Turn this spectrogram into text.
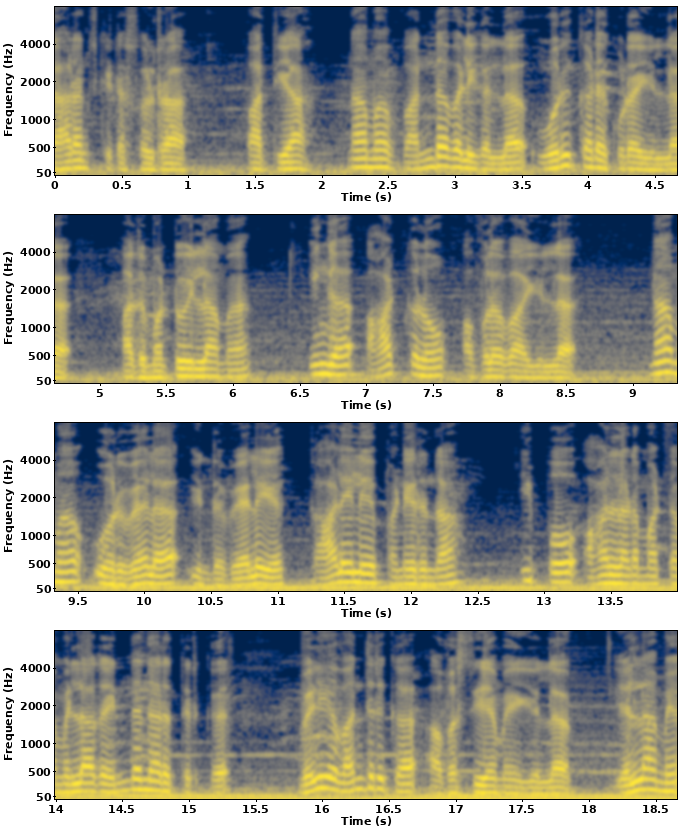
லாரன்ஸ் கிட்ட சொல்கிறா பாத்தியா நாம் வந்த வழிகளில் ஒரு கடை கூட இல்லை. அது மட்டும் இல்லாமல் இங்கே ஆட்களும் அவ்வளவா இல்லை. நாம் ஒருவேளை இந்த வேலையை காலையிலே பண்ணியிருந்தா இப்போ ஆள் நடமாட்டம் இல்லாத இந்த நேரத்திற்கு வெளியே வந்திருக்க அவசியமே இல்லை. எல்லாமே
